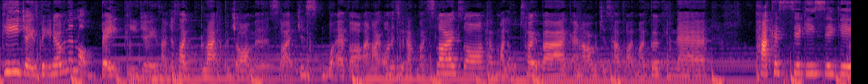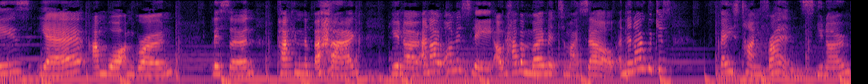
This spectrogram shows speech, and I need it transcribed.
PJs, but you know when they're not bait PJs, like just like black pajamas, like just whatever. And I honestly would have my slides on, have my little tote bag, and I would just have like my book in there pack of siggy siggies. Yeah, I'm what? I'm grown. Listen, pack in the bag, you know, and I honestly, I would have a moment to myself and then I would just FaceTime friends, you know.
